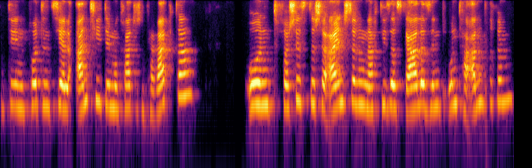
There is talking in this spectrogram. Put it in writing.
den potenziell antidemokratischen Charakter. Und faschistische Einstellungen nach dieser Skala sind unter anderem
